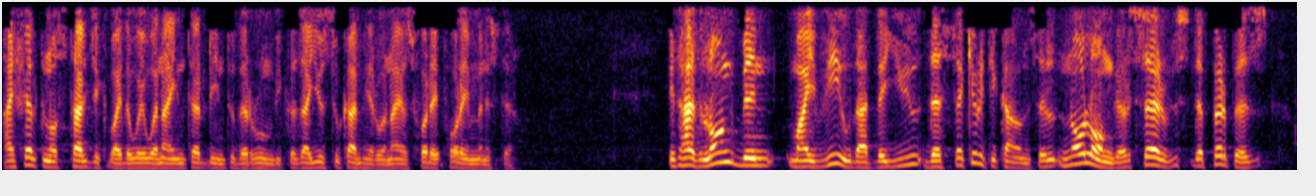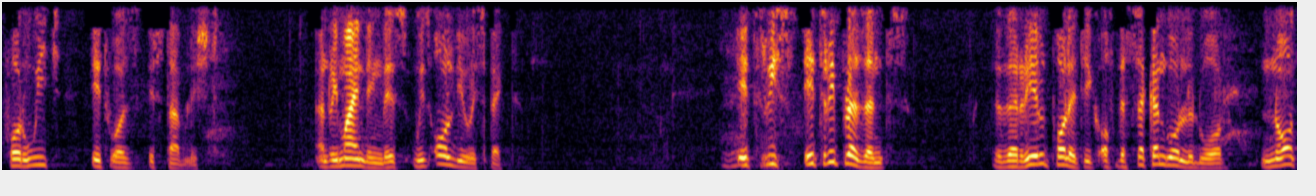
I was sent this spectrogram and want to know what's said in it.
I felt nostalgic, by the way, when I entered into the room because I used to come here when I was foreign minister. It has long been my view that the, U- the Security Council no longer serves the purpose for which it was established. And reminding this with all due respect. It, re- it represents the realpolitik of the Second World War, not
